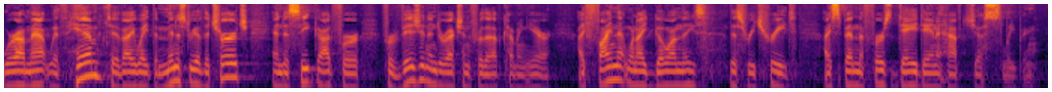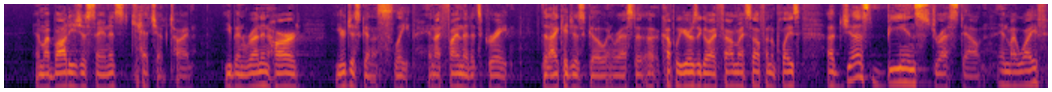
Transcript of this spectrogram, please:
where I'm at with Him, to evaluate the ministry of the church, and to seek God for, for vision and direction for the upcoming year. I find that when I go on these, this retreat, I spend the first day, day and a half just sleeping. And my body's just saying, it's catch up time. You've been running hard, you're just going to sleep. And I find that it's great that I could just go and rest. A, a couple years ago, I found myself in a place of just being stressed out. And my wife,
